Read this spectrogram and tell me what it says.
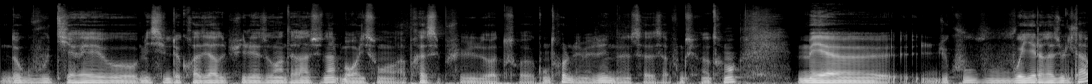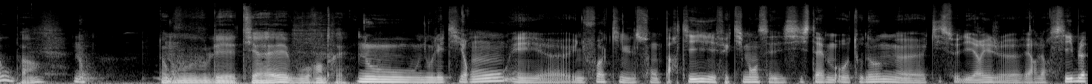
donc vous tirez vos missiles de croisière depuis les eaux internationales. Bon, ils sont après c'est plus de votre contrôle, j'imagine, ça, ça, fonctionne autrement. Mais du coup, vous voyez le résultat ou pas? Non. Donc vous les tirez, vous rentrez Nous, nous les tirons et euh, une fois qu'ils sont partis, effectivement c'est des systèmes autonomes euh, qui se dirigent vers leur cible.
